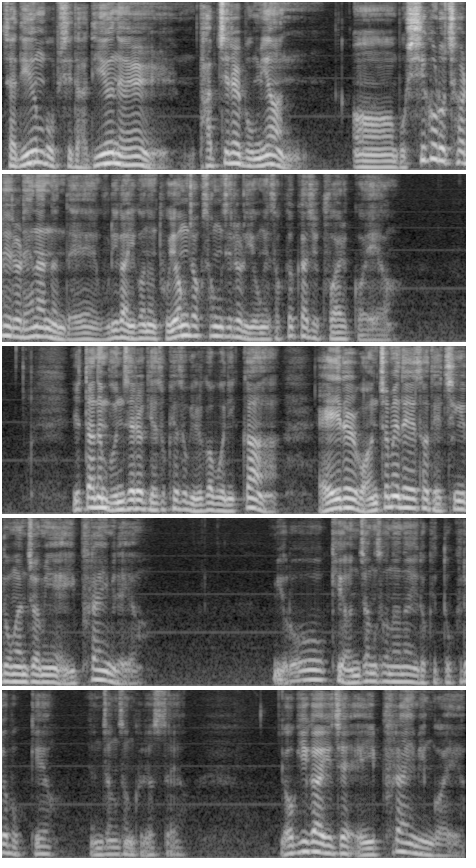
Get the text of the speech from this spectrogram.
자, 니은 봅시다. 니은을 답지를 보면 어, 뭐 식으로 처리를 해놨는데 우리가 이거는 도형적 성질을 이용해서 끝까지 구할 거예요. 일단은 문제를 계속 계속 읽어보니까 A를 원점에 대해서 대칭 이동한 점이 A'이래요. 이렇게 연장선 하나 이렇게 또 그려볼게요. 연장선 그렸어요. 여기가 이제 A'인 거예요.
